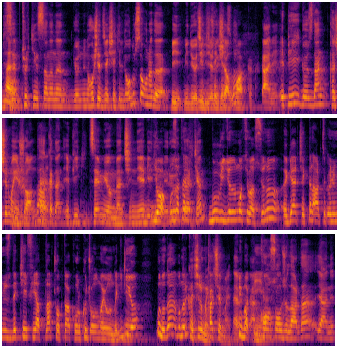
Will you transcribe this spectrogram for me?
bizim Evet. Türk insanının gönlünü hoş edecek şekilde olursa ona da bir video çekeceğiz çekeriz inşallah. Muhakkak. Yani Epic'i gözden kaçırmayın şu anda. Evet. Hakikaten Epic sevmiyorum ben Çinli'ye bilgi Yok bu veriyorum zaten derken. bu videonun motivasyonu e, gerçekten artık önümüzdeki fiyatlar çok daha korkunç olma yolunda gidiyor. Bunu da bunları kaçırmayın. Kaçırmayın. Evet. Bir bakın yani yani. Konsolcularda yani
